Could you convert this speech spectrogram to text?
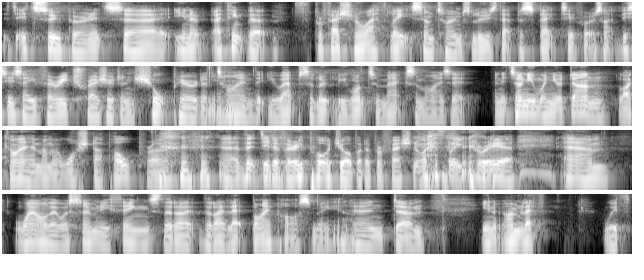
It's super. And it's, uh, you know, I think that professional athletes sometimes lose that perspective where it's like, this is a very treasured and short period of yeah. time that you absolutely want to maximize it. And it's only when you're done, like I am, I'm a washed up old pro uh, that did a very poor job at a professional athlete career. Um, wow, there were so many things that I that I let bypass me, yeah. and um, you know, I'm left with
